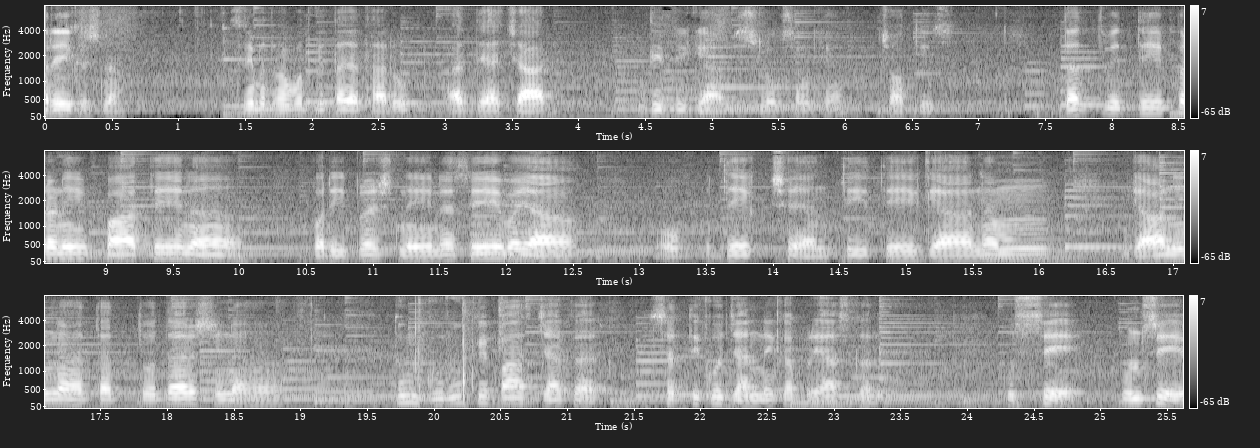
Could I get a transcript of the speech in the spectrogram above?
हरे कृष्णा। श्रीमद् भगवद गीता यथारूप, अध्याय चार, दिव्य ज्ञान, श्लोक संख्या चौंतीस। तत्विधि प्रणिपाते प्रणिपातेन, परिप्रश्नेन सेवया, उपदेक्षयन्ति ते ज्ञानम ज्ञानिनः तत्वदर्शिनः तुम गुरु के पास जाकर सत्य को जानने का प्रयास करो। उससे, उनसे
